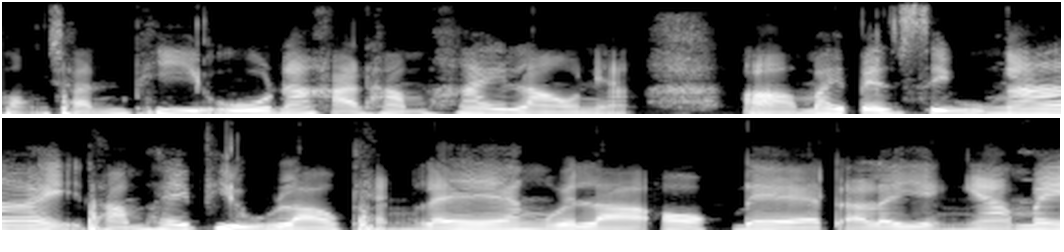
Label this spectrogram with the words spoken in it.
ของชั้นผิวนะคะทำให้เราเนี่ยไม่เป็นสิวง่ายทำให้ผิวเราแข็งแรง เวลาออกแดดอะไรอย่างเงี้ยไม่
